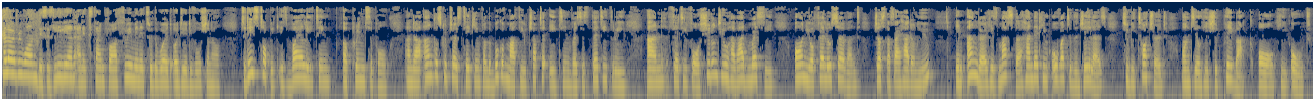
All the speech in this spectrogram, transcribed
Hello, everyone. This is Lillian, and it's time for our three minutes with the word audio devotional. Today's topic is violating a principle, and our anchor scripture is taken from the book of Matthew, chapter 18, verses 33 and 34. Shouldn't you have had mercy on your fellow servant just as I had on you? In anger, his master handed him over to the jailers to be tortured until he should pay back all he owed.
